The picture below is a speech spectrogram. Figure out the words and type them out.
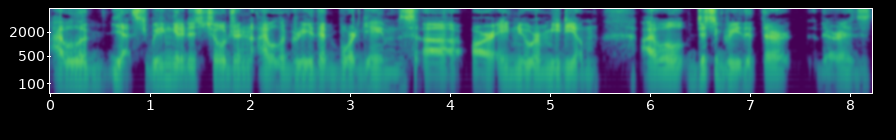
I will. ag- Yes, we didn't get it as children. I will agree that board games uh, are a newer medium. I will disagree that there there is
